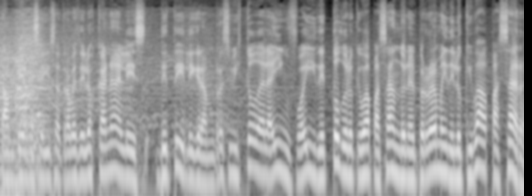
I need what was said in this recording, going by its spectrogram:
También nos seguís a través de los canales de Telegram. Recibís toda la info ahí de todo lo que va pasando en el programa y de lo que va a pasar.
